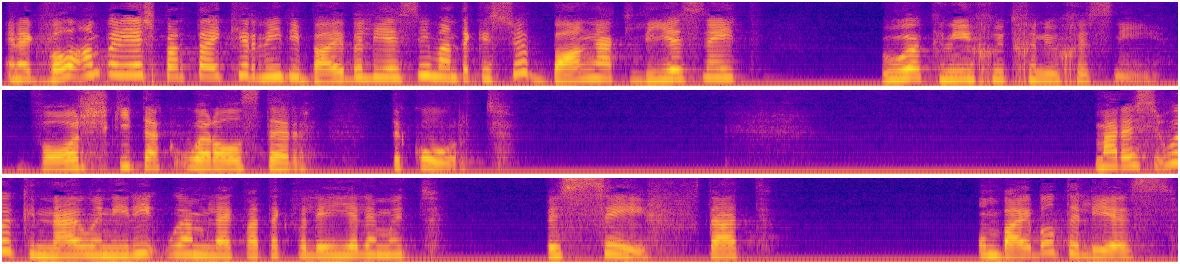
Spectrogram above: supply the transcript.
en ek wil amper eers partykeer nie die Bybel lees nie want ek is so bang ek lees net hoe ek nie goed genoeg is nie. Waar skiet ek oralster tekort? Maar is ook nou in hierdie oomblik wat ek wil hê julle moet besef dat om Bybel te lees,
